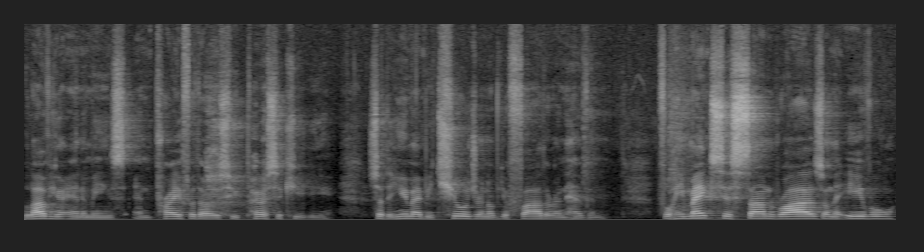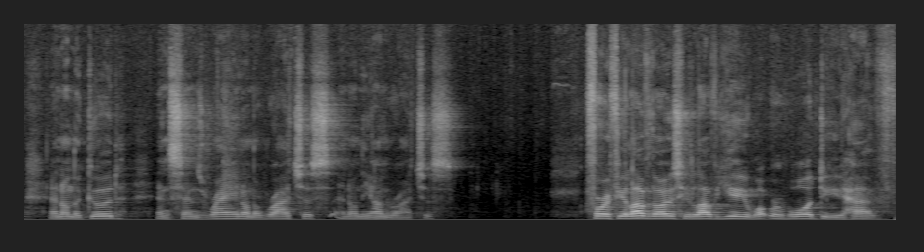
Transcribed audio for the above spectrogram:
love your enemies and pray for those who persecute you, so that you may be children of your Father in heaven. For he makes his sun rise on the evil and on the good, and sends rain on the righteous and on the unrighteous. For if you love those who love you, what reward do you have?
